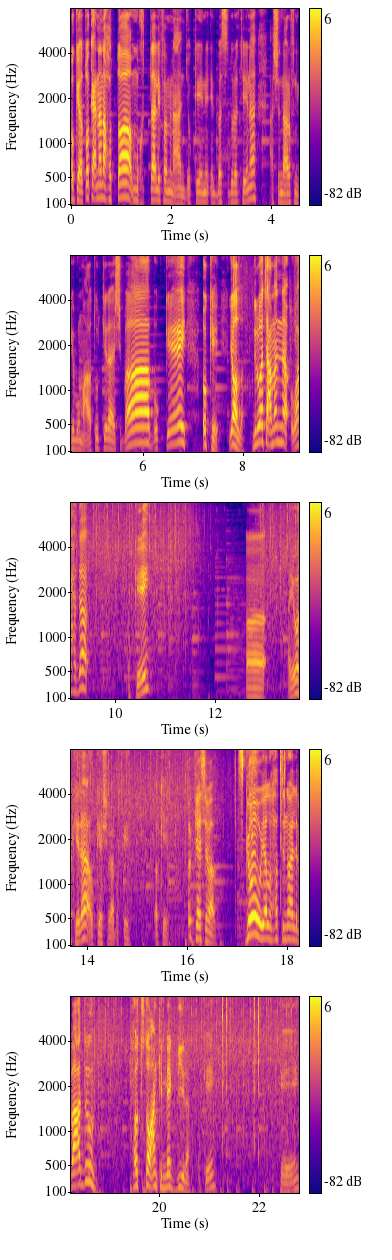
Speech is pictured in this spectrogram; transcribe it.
Okay أتوقع إن أنا أحطها مختلفة من عندي. Okay ننقل بس دولت هنا عشان نعرف نجيبهم على طول كده يا شباب. Okay okay يلا. دلوقتي عملنا واحدة. Okay. آه أيوه كده. Okay يا شباب okay. Okay. Okay يا شباب. Let's go يلا نحط النوع اللي بعده. نحط طبعا كمية كبيرة. Okay. Okay.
